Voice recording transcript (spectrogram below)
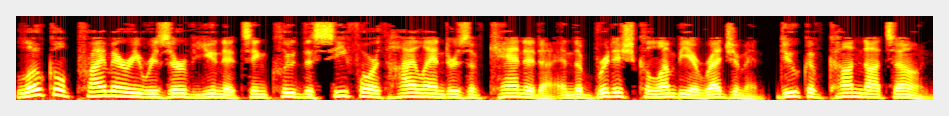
Local primary reserve units include the Seaforth Highlanders of Canada and the British Columbia Regiment Duke of Connaught's Own,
